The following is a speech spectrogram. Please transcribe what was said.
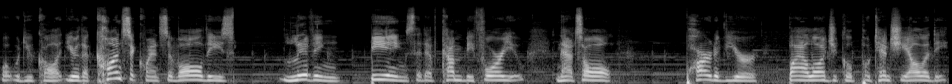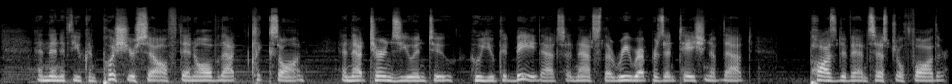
what would you call it? You're the consequence of all these living beings that have come before you, and that's all part of your biological potentiality. And then if you can push yourself, then all of that clicks on, and that turns you into who you could be. That's and that's the re-representation of that positive ancestral father.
